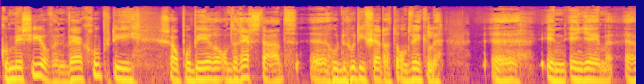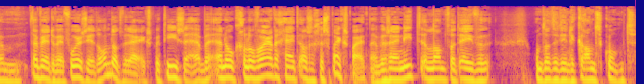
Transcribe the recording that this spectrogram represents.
commissie of een werkgroep die zou proberen om de rechtsstaat, uh, hoe, hoe die verder te ontwikkelen. Uh, in, in Jemen. Um, daar werden wij voorzitter, omdat we daar expertise hebben. En ook geloofwaardigheid als een gesprekspartner. We zijn niet een land wat even, omdat het in de krant komt.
